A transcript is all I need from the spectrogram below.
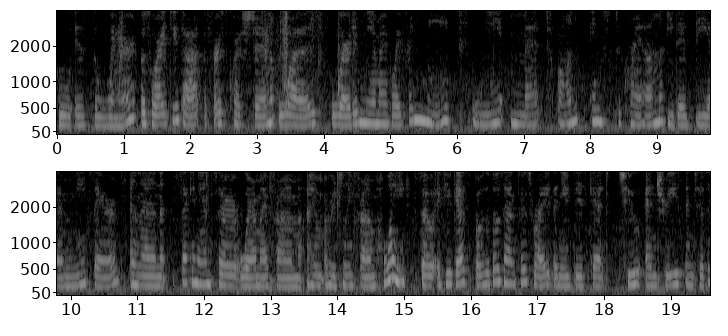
who is the winner. Before I do that, the first question was, where did me and my boyfriend meet? We met on Instagram. He did DM me there. And then second answer, where am I from? I am originally from Hawaii. So if you guessed both of those answers right, then you did get two entries into the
